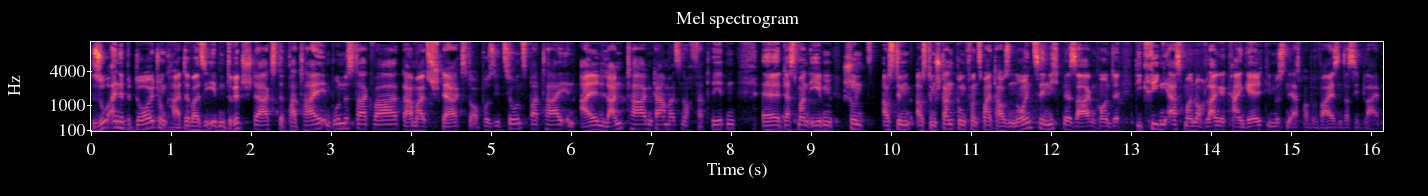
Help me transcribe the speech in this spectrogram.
so eine Bedeutung hatte, weil sie eben drittstärkste Partei im Bundestag war, damals stärkste Oppositionspartei, in allen Landtagen damals noch vertreten, äh, dass man eben schon aus dem, aus dem Standpunkt von 2019 nicht mehr sagen konnte, die kriegen erstmal noch lange kein Geld, die müssen erstmal beweisen, dass sie bleiben.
